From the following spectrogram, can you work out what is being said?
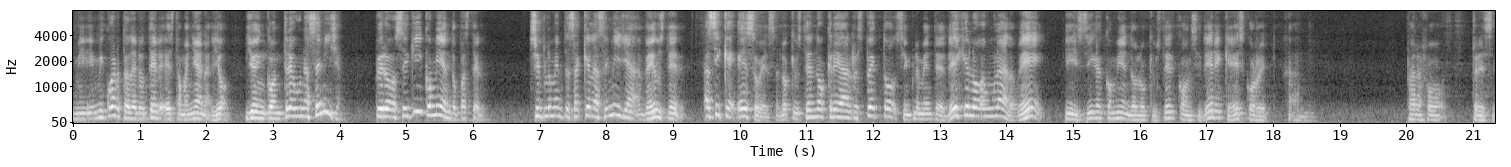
mi, cuarto del hotel esta mañana, yo, yo encontré una semilla, pero seguí comiendo pastel. Simplemente saqué la semilla, ve usted. Así que eso es, lo que usted no crea al respecto, simplemente déjelo a un lado, ve, y siga comiendo lo que usted considere que es correcto. Párrafo 13.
